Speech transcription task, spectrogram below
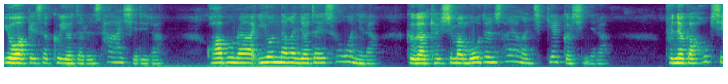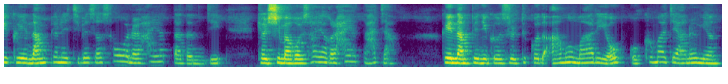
여호와께서 그 여자를 사하시리라. 과부나 이혼당한 여자의 소원이라 그가 결심한 모든 서양은 지킬 것이니라. 부녀가 혹시 그의 남편의 집에서 서원을 하였다든지 결심하고 서약을 하였다 하자. 그의 남편이 그것을 듣고도 아무 말이 없고 금하지 않으면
